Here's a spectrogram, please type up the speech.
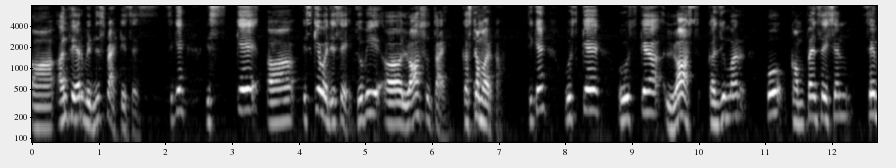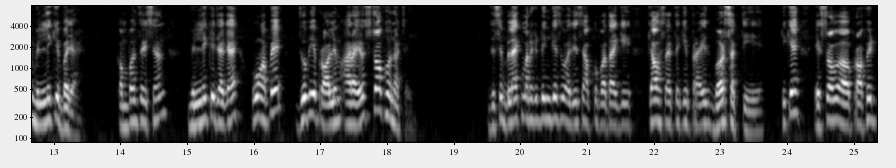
अनफेयर बिज़नेस प्रैक्टिस ठीक है? इसके आ, इसके वजह से जो भी लॉस होता है कस्टमर का, ठीक है? उसके उसके लॉस कंज्यूमर को कंपनसेशन से मिलने की बजाय कंपनसेशन मिलने की जगह वो वहाँ पे जो भी ये प्रॉब्लम आ रहा है, वो स्टॉप होना चाहिए। जैसे ब्लैक मार्केटिंग के वजह से आपको पता है कि क्या हो सकता है कि प्राइस बढ़ सकती है, ठीक है? एक्स्ट्रा प्रॉफिट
